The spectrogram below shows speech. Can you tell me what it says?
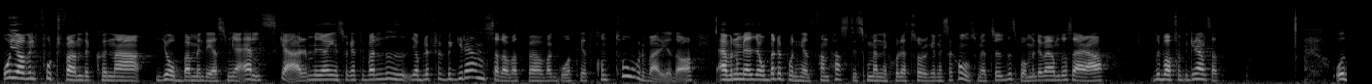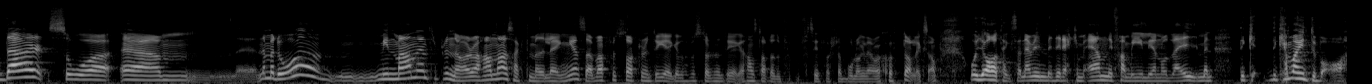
och jag vill fortfarande kunna jobba med det som jag älskar. Men jag insåg att det var li- jag blev för begränsad av att behöva gå till ett kontor varje dag. Även om jag jobbade på en helt fantastisk människorättsorganisation som jag trivdes på. Men det var ändå så här, det var för begränsat. Och där så, ehm, nej men då, min man är entreprenör och han har sagt till mig länge så här, varför startar du inte eget? Varför startar du inte eget? Han startade sitt första bolag när han var 17 liksom. Och jag har tänkt så här, nej men det räcker med en i familjen och nej men det, det kan man ju inte vara.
